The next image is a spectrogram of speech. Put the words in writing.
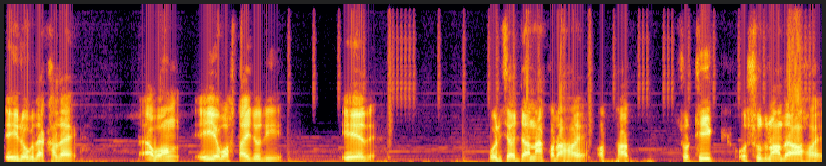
এই রোগ দেখা দেয় এবং এই অবস্থায় যদি এর পরিচর্যা না করা হয়, অর্থাৎ সঠিক ওষুধ না দেওয়া হয়,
